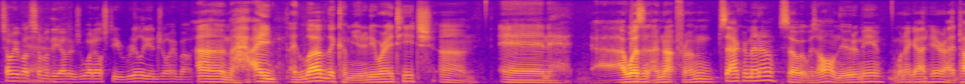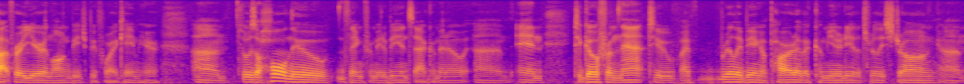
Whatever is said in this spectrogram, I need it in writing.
Tell me about yeah. some of the others. What else do you really enjoy about it? Um, I, I love the community where I teach. Um, and I wasn't, I'm not from Sacramento, so it was all new to me when I got here. I taught for a year in Long Beach before I came here. Um, so it was a whole new thing for me to be in Sacramento. Um, and to go from that to uh, really being a part of a community that's really strong, um,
